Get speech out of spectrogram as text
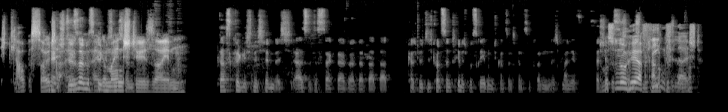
Ich glaube, es sollte Nee, still sein, das krieg ich allgemein nicht hin. still sein. Das kriege ich nicht hin. Ich, also das sagt, da, da, da, da, da kann ich mich nicht konzentrieren. Ich muss reden, um mich konzentrieren zu können. Ich meine, ihr du musst es nur höher fliegen vielleicht.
